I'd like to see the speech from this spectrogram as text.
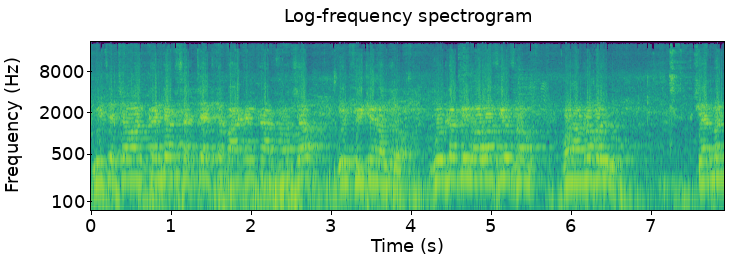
Mr. Chavan conduct such types of art and craft workshop in future also. Good luck to all of you from honorable Chairman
